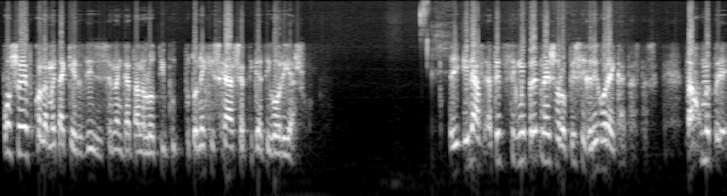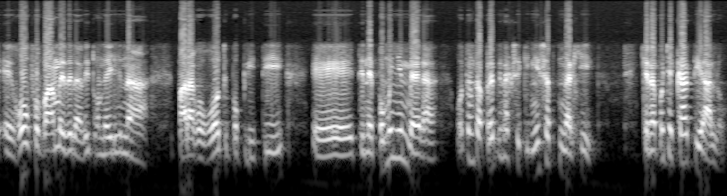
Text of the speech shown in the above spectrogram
πόσο εύκολα μετακερδίζεις έναν καταναλωτή που, που τον έχεις χάσει από την κατηγορία σου; Ε, είναι, αυτή τη στιγμή πρέπει να ισορροπήσει γρήγορα η κατάσταση. Θα έχουμε, εγώ φοβάμαι δηλαδή τον Έλληνα παραγωγό, τυποποιητή, ε, την επόμενη μέρα όταν θα πρέπει να ξεκινήσει από την αρχή. Και να πω και κάτι άλλο.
